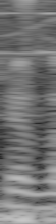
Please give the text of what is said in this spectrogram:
Lo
